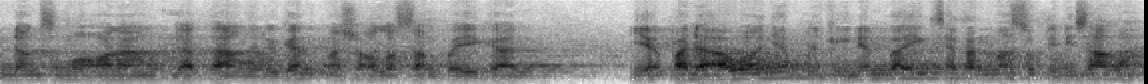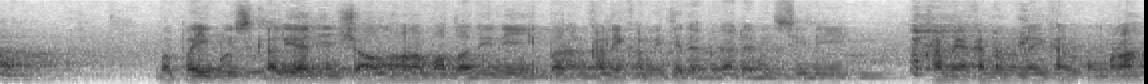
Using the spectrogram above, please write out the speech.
Undang semua orang datang itu kan Masya Allah sampaikan. Ya pada awalnya berkeinginan baik setan masuk jadi salah. Bapak Ibu sekalian Insya Allah Ramadan ini barangkali kami tidak berada di sini. Kami akan menunaikan umrah.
